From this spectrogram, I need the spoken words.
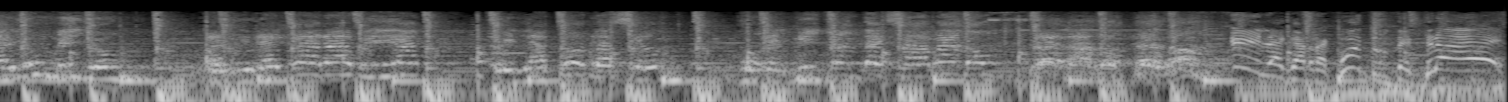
hay un millón. Al ir al Garabía, en la población, con el millón del sábado, de la Lotedón. El Agarra 4 te trae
